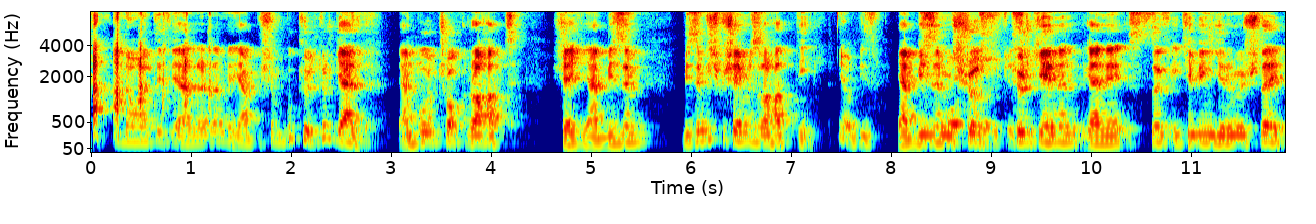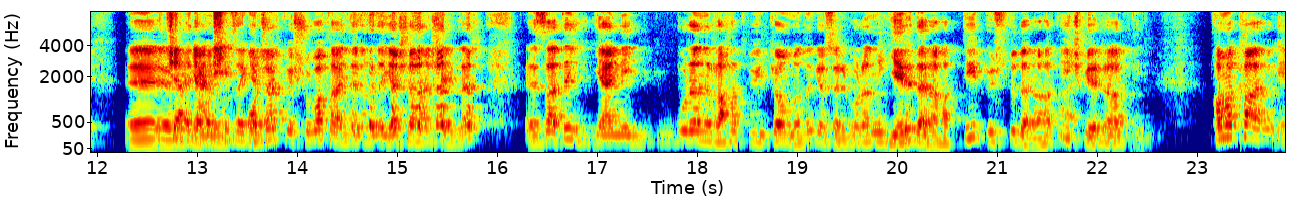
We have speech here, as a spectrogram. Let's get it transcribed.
en inovatif yerlerden biri. Yani şimdi bu kültür geldi. Yani bu çok rahat şey yani bizim bizim hiçbir şeyimiz rahat değil. yok biz Yani bizim şu. Türkiye'nin yani sırf 2023'te e, İki ayda yani Ocak ve Şubat aylarında yaşanan şeyler e, zaten yani buranın rahat bir ülke olmadığını gösterir. Buranın yeri de rahat değil, üstü de rahat, Hayır. hiçbir yeri rahat değil. Ama kah- e,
